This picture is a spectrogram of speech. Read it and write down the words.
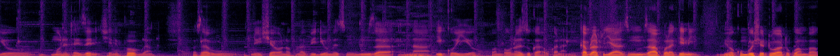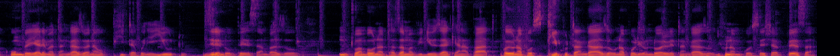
yo monetization program kwa sababu nishaona kuna video umezungumza mm. na iko hiyo kwamba unaweza uka- ukanani kabla hatujazungumza hapo lakini niwakumbushe tu watu kwamba kumbe yale matangazo yanayopita kwenye youtube zile ndo pesa ambazo mtu ambao unatazama video zake anapata kwa hiyo unapo skip tangazo unapoliondoa lile tangazo juu unamkosesha pesa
